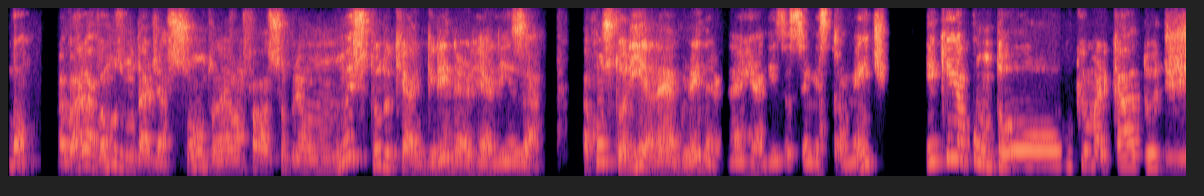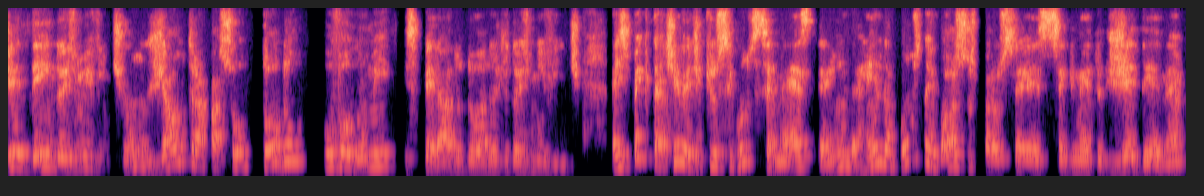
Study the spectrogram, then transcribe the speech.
Bom, agora vamos mudar de assunto, né? Vamos falar sobre um, um estudo que a Greener realiza, a consultoria, né, a Greener, né, realiza semestralmente e que apontou que o mercado de GD em 2021 já ultrapassou todo o volume esperado do ano de 2020. A expectativa é de que o segundo semestre ainda renda bons negócios para o segmento de GD, né?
